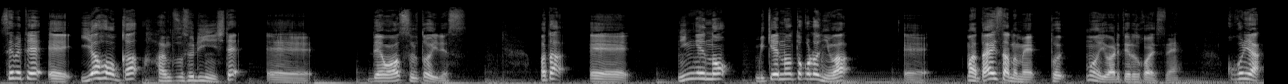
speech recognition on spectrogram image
せめて、えーイヤホンかハンズフリーにして、えー電話をするといいです。また、えー人間の眉間のところには、えーまあ、第三の目とも言われているところですね。ここには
